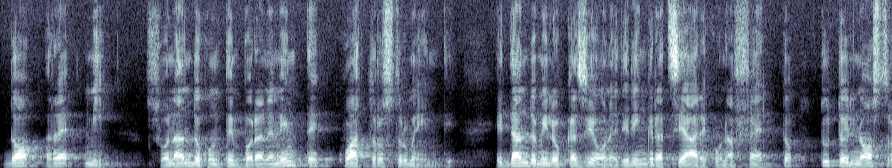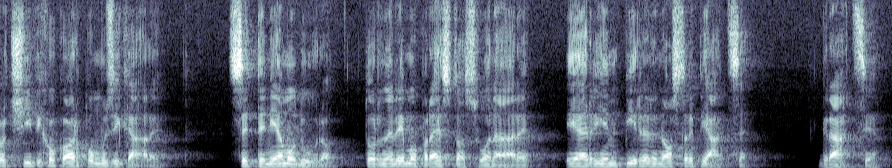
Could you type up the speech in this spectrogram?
Do, Re, Mi, suonando contemporaneamente quattro strumenti e dandomi l'occasione di ringraziare con affetto tutto il nostro civico corpo musicale. Se teniamo duro, torneremo presto a suonare e a riempire le nostre piazze. Grazie.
